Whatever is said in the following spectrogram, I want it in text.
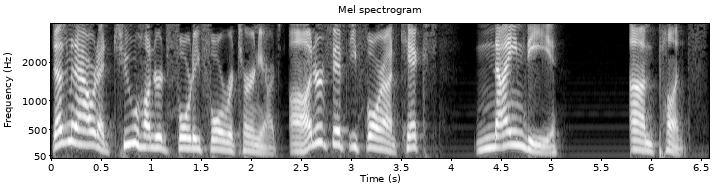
Desmond Howard had 244 return yards, 154 on kicks, 90 on punts.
